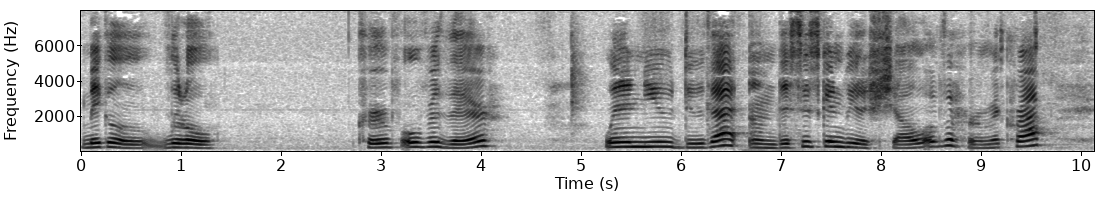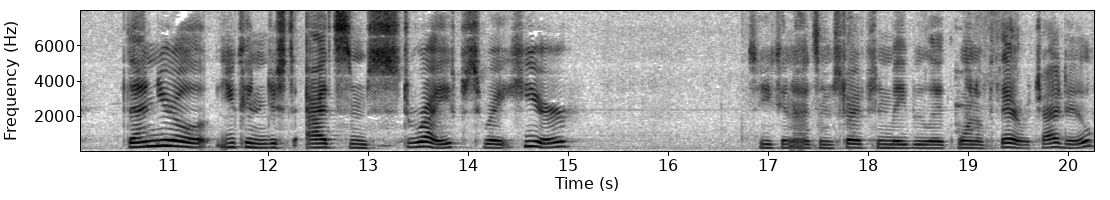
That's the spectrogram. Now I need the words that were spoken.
make a little curve over there when you do that, um, this is going to be the shell of the hermit crab. Then you'll, you can just add some stripes right here. So you can add some stripes and maybe like one up there, which I do.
